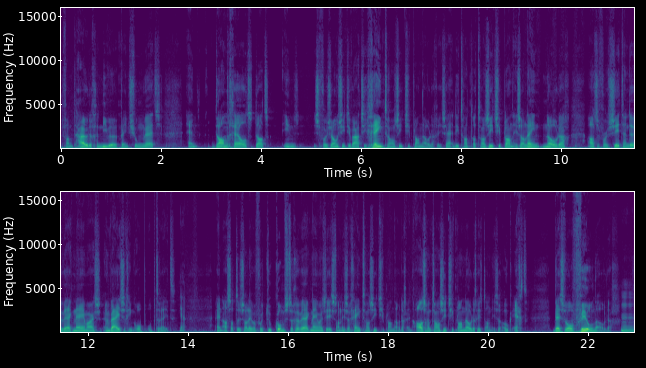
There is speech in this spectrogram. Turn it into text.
van het huidige nieuwe pensioenwet. En dan geldt dat in, voor zo'n situatie geen transitieplan nodig is. Hè. Die, tran- dat transitieplan is alleen nodig als er voor zittende werknemers een wijziging op optreedt. Ja. En als dat dus alleen maar voor toekomstige werknemers is, dan is er geen transitieplan nodig. En als er een transitieplan nodig is, dan is er ook echt best wel veel nodig. Mhm.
